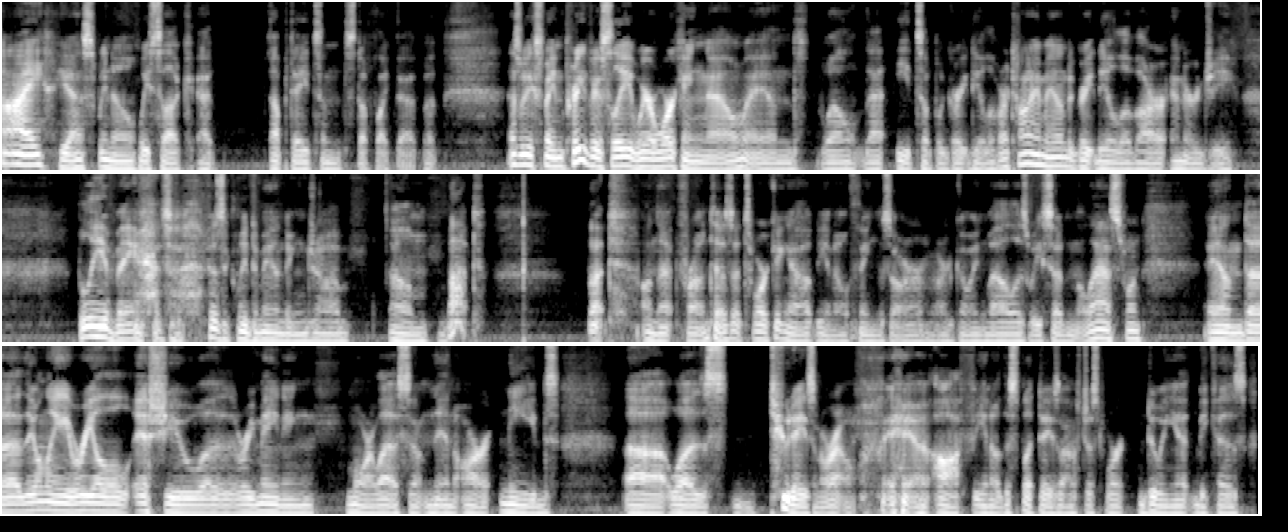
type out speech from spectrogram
hi. Yes, we know we suck at updates and stuff like that, but as we explained previously, we're working now, and, well, that eats up a great deal of our time and a great deal of our energy. Believe me, it's a physically demanding job. Um, but, but on that front, as it's working out, you know, things are, are going well, as we said in the last one. And uh, the only real issue uh, remaining, more or less, in our needs uh, was two days in a row off. You know, the split days off just weren't doing it because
